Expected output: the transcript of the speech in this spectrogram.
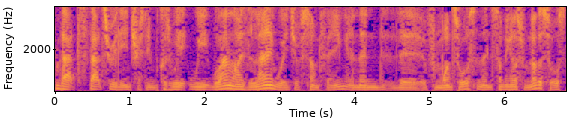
that's that's really interesting because we, we will analyze the language of something and then the, the, from one source and then something else from another source.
